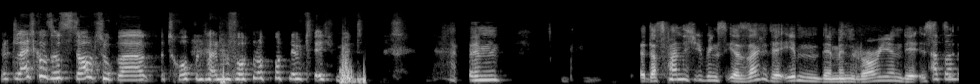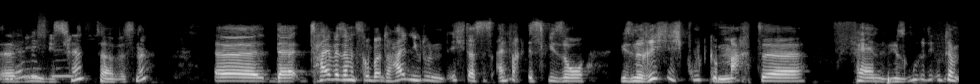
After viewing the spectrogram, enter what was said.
Und gleich kommt so ein Stormtrooper-Trupp in deine Wohnung und nimmt dich mit. Ähm, das fand ich übrigens, ihr sagtet ja eben, der Mandalorian, der ist äh, wie, wie Fanservice, ne? Äh, der, teilweise haben wir uns darüber unterhalten, Judith und ich, dass es einfach ist wie so, wie so eine richtig gut gemachte Fan, wie so ein guter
